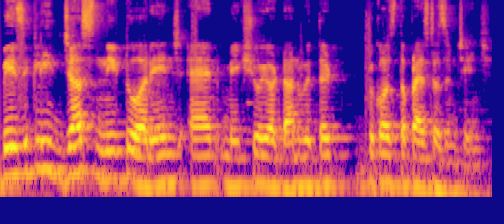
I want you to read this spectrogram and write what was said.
basically just need to arrange and make sure you're done with it because the price doesn't change.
